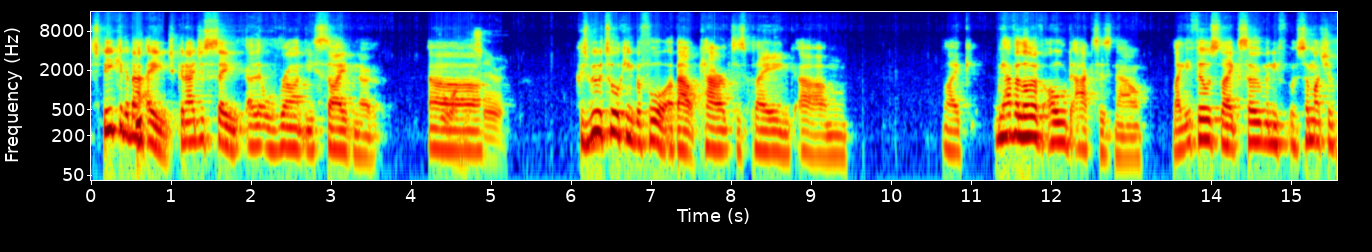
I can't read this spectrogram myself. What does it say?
Speaking about age, can I just say a little ranty side note? go Uh, hear because we were talking before about characters playing um like we have a lot of old actors now like it feels like so many so much of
